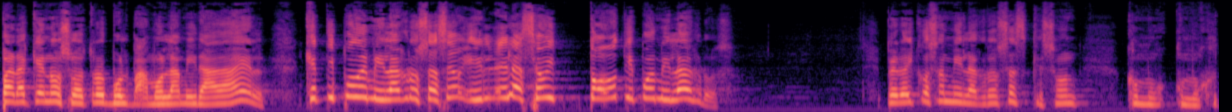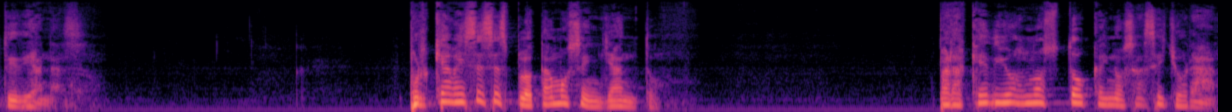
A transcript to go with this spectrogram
para que nosotros volvamos la mirada a Él. ¿Qué tipo de milagros hace hoy? Él hace hoy todo tipo de milagros. Pero hay cosas milagrosas que son como, como cotidianas. ¿Por qué a veces explotamos en llanto? ¿Para qué Dios nos toca y nos hace llorar?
